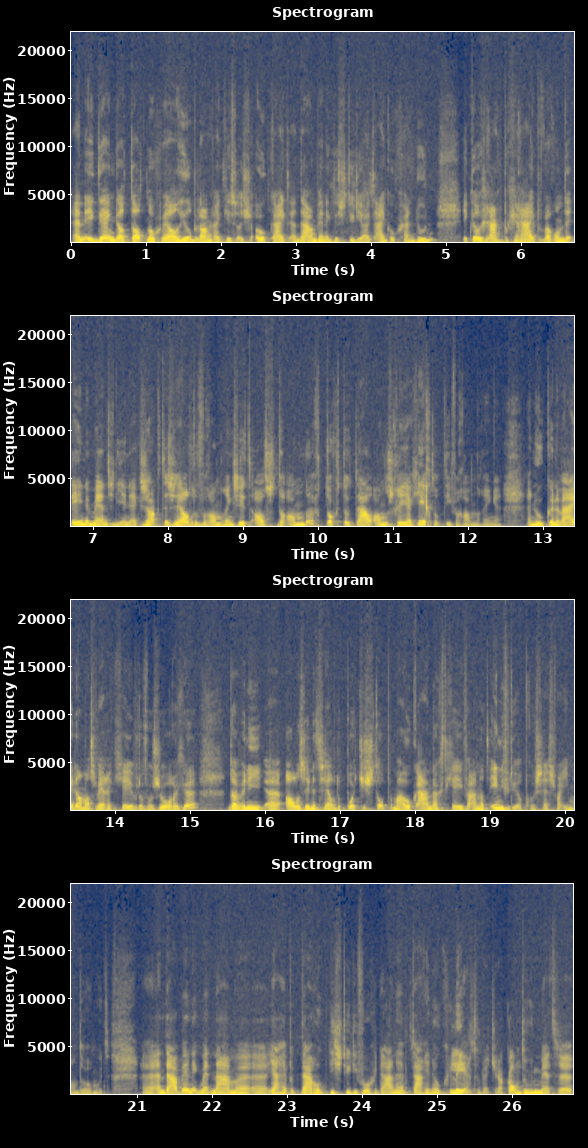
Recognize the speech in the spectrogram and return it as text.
En ik denk dat dat nog wel heel belangrijk is als je ook kijkt. En daarom ben ik de studie uiteindelijk ook gaan doen. Ik wil graag begrijpen waarom de ene mens die in exact dezelfde verandering zit als de ander, toch totaal anders reageert op die veranderingen. En hoe kunnen wij dan als werkgever ervoor zorgen dat we niet uh, alles in hetzelfde potje stoppen, maar ook aandacht geven aan dat individueel proces waar iemand door moet. Uh, en daar ben ik met name uh, ja, heb ik daar ook die studie voor gedaan. Heb ik daarin ook geleerd hoe dat je dat kan doen met,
